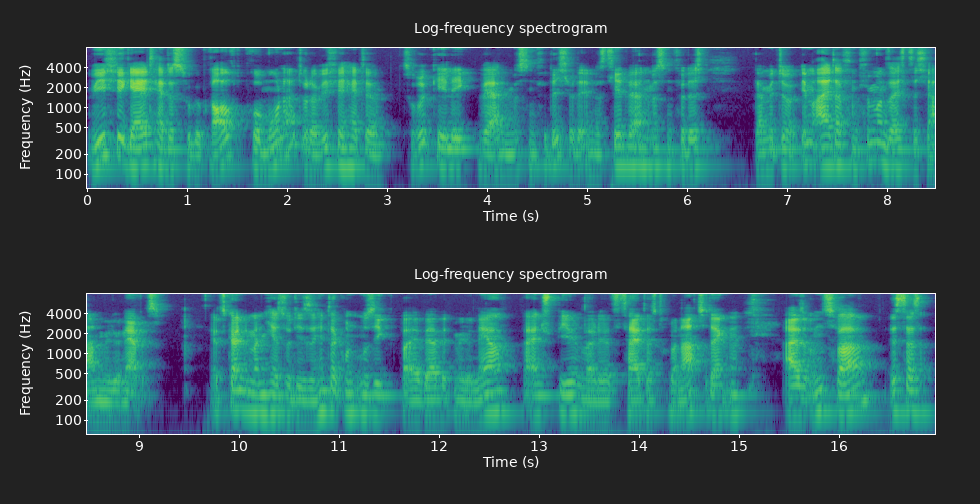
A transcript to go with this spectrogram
wie viel Geld hättest du gebraucht pro Monat oder wie viel hätte zurückgelegt werden müssen für dich oder investiert werden müssen für dich, damit du im Alter von 65 Jahren Millionär bist? Jetzt könnte man hier so diese Hintergrundmusik bei Wer wird Millionär reinspielen, weil du jetzt Zeit hast, drüber nachzudenken. Also, und zwar ist das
